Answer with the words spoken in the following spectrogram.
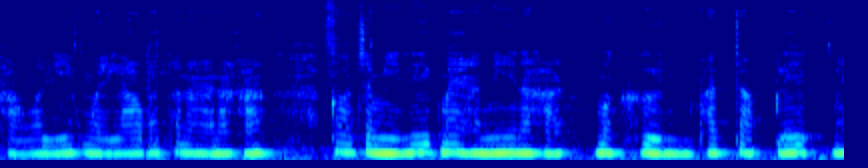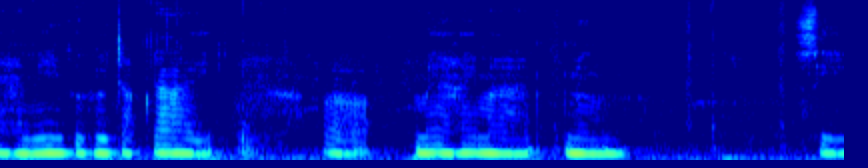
ค่ะ วันนี้หวยลาวพัฒนานะคะ ก็จะมีเลขแม่ฮันนี่นะคะ เมื่อคืนพัดจับเลขแม่ฮันนี่ก็คือจับได้แม่ให้มาหนึ่งสี่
